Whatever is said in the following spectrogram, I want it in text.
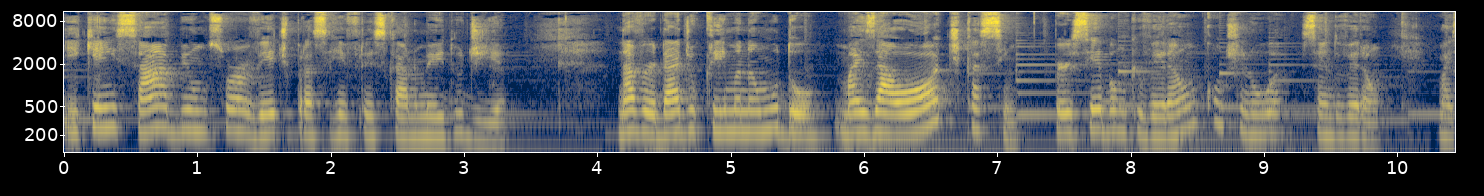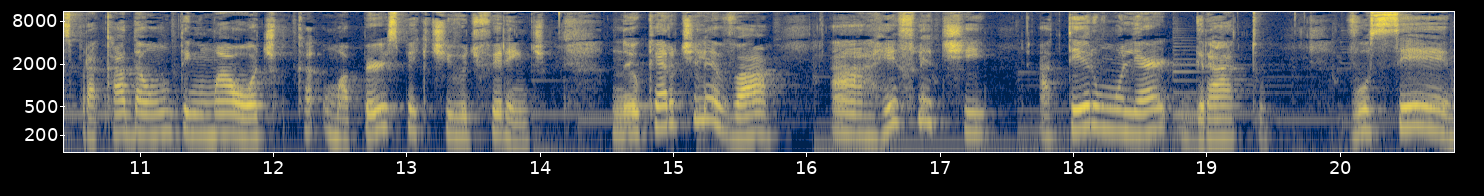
e, quem sabe, um sorvete para se refrescar no meio do dia. Na verdade, o clima não mudou, mas a ótica sim. Percebam que o verão continua sendo verão, mas para cada um tem uma ótica, uma perspectiva diferente. Eu quero te levar a refletir, a ter um olhar grato. Você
